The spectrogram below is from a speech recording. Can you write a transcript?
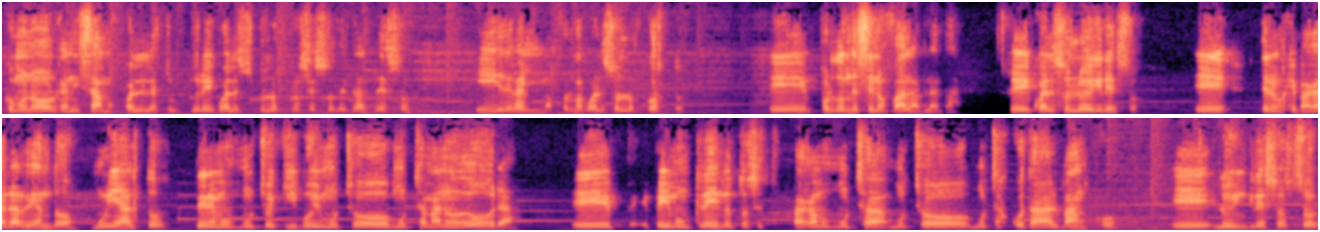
cómo nos organizamos, cuál es la estructura y cuáles son los procesos detrás de eso. Y de la misma forma, cuáles son los costos, eh, por dónde se nos va la plata, eh, cuáles son los egresos. Eh, tenemos que pagar arriendo muy alto, tenemos mucho equipo y mucho, mucha mano de obra, eh, pedimos un crédito, entonces pagamos mucha, mucho, muchas cuotas al banco, eh, los ingresos, son,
